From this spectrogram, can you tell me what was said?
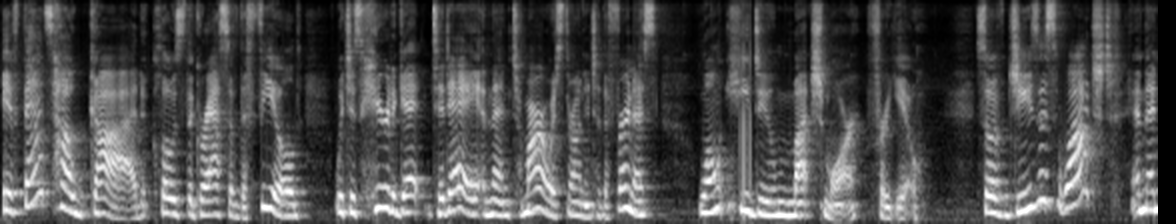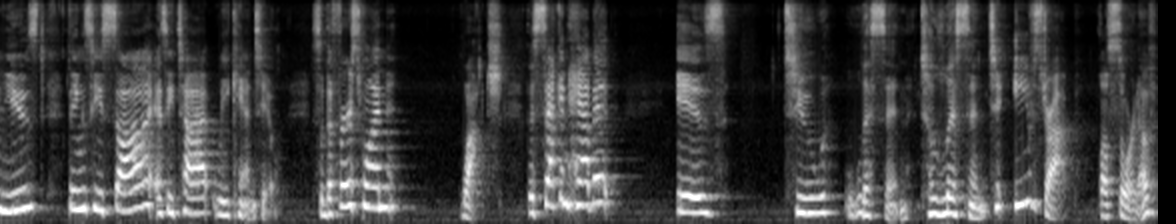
If that's how God clothes the grass of the field, which is here to get today and then tomorrow is thrown into the furnace, won't he do much more for you? So if Jesus watched and then used things he saw as he taught, we can too. So the first one, watch. The second habit is to listen, to listen, to eavesdrop, well, sort of.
